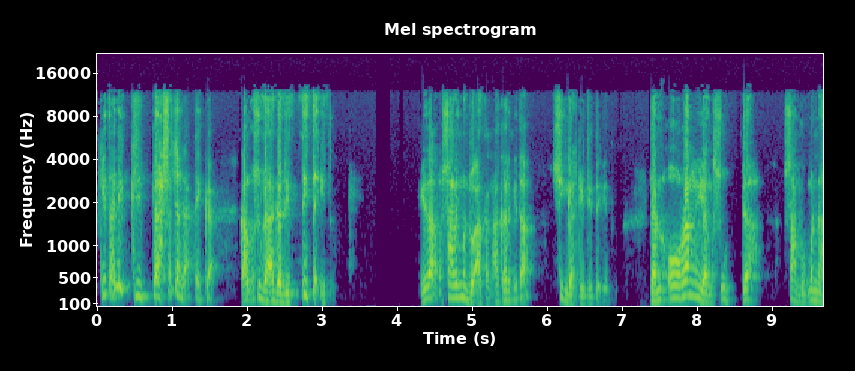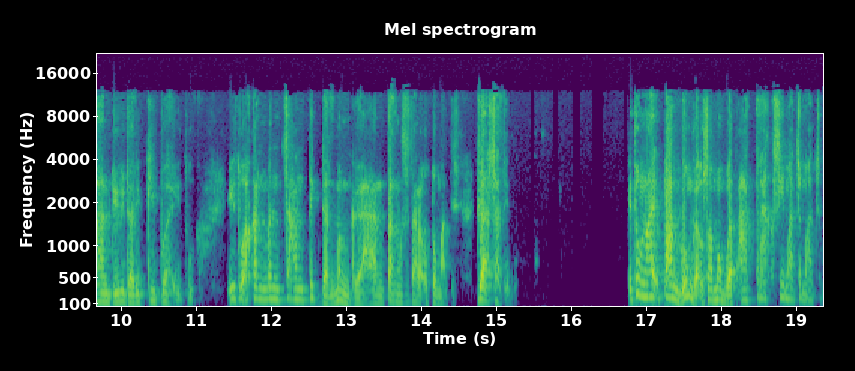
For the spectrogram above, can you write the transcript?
Kita ini gibah saja nggak tega. Kalau sudah ada di titik itu. Kita saling mendoakan agar kita singgah di titik itu. Dan orang yang sudah sanggup menahan diri dari gibah itu, itu akan mencantik dan mengganteng secara otomatis. Dasar itu. Itu naik panggung nggak usah membuat atraksi macam-macam.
